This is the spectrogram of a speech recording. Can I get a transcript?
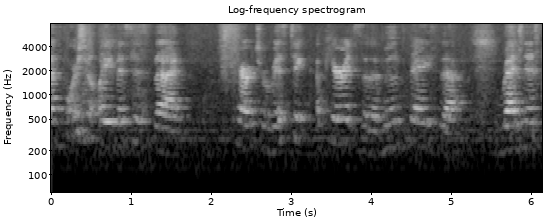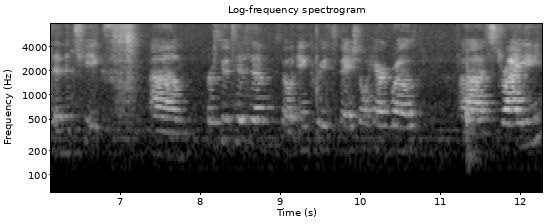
unfortunately, this is the characteristic appearance of the moon face, the redness in the cheeks, um, hirsutism, so increased facial hair growth, uh, striae,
